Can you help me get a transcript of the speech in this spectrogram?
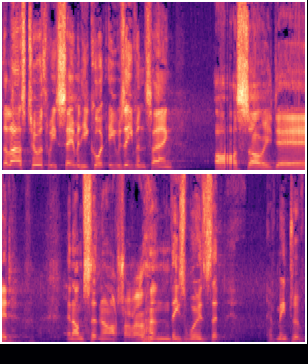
The last two or three salmon he caught, he was even saying, Oh, sorry, Dad. And I'm sitting there, and these words that have meant to have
